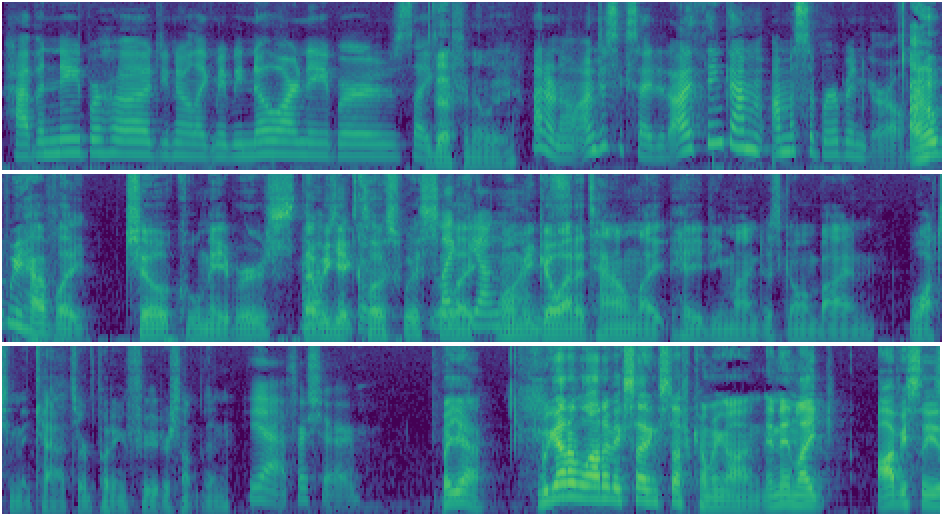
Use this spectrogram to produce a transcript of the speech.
have a neighborhood, you know, like maybe know our neighbors. Like, Definitely. I don't know. I'm just excited. I think I'm, I'm a suburban girl. I hope we have like chill, cool neighbors that we get close with. So Like like, when we go out of town, like, hey, do you mind just going by and watching the cats or putting food or something? Yeah, for sure. But yeah, we got a lot of exciting stuff coming on, and then like obviously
